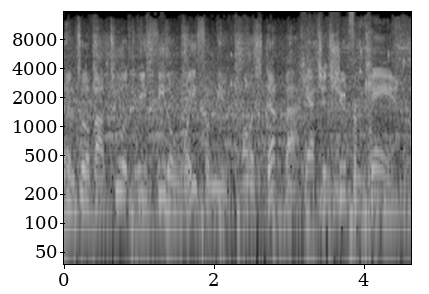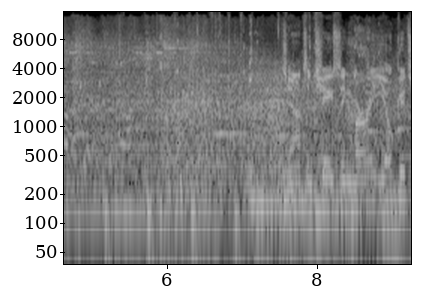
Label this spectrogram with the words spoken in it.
into about two or three feet away from you on a step back. Catch and shoot from Cam. Johnson chasing Murray. Jokic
